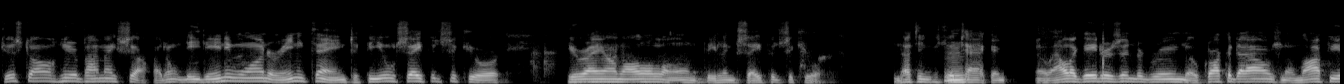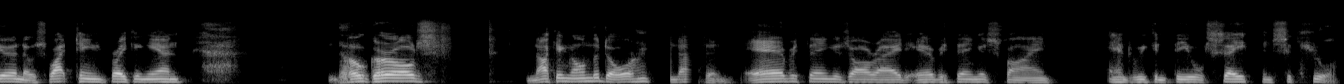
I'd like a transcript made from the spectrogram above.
Just all here by myself. I don't need anyone or anything to feel safe and secure. Here I am all alone, feeling safe and secure. Nothing's Mhm. attacking. No alligators in the room, no crocodiles, no mafia, no SWAT teams breaking in, no girls knocking on the door, nothing. Everything is all right, everything is fine, and we can feel safe and secure.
